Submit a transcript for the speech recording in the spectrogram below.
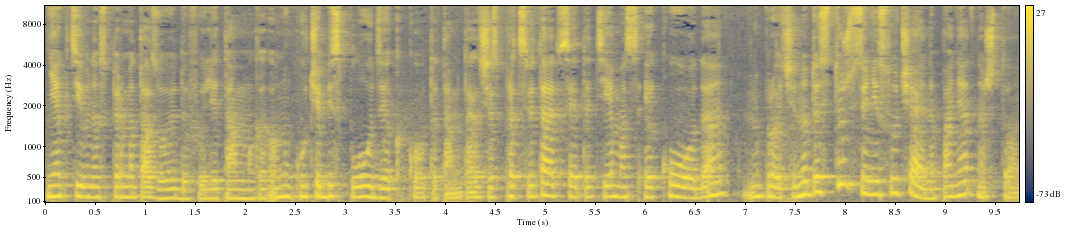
неактивных сперматозоидов или там, ну, куча бесплодия какого-то там. Так сейчас процветает вся эта тема с ЭКО, да, и прочее. Ну, то есть тоже все не случайно. Понятно, что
